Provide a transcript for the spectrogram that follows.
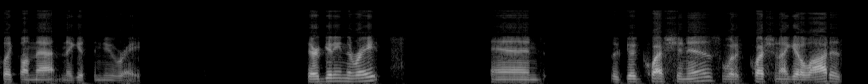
click on that and they get the new rate. They're getting the rates, and the good question is, what a question I get a lot is,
